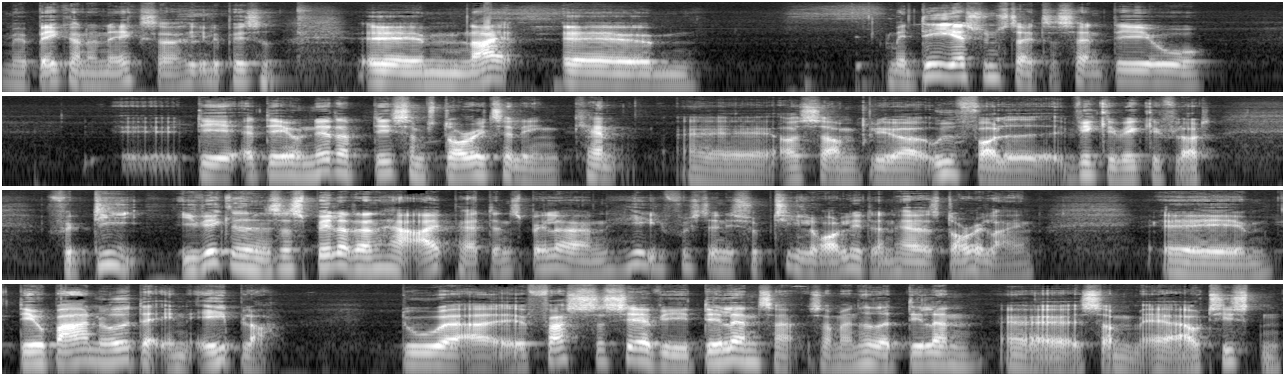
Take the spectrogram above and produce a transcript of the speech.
med bacon og eggs og hele pisset. Øh, nej, øh, Men det, jeg synes, der er interessant, det er jo, øh, det, det er jo netop det, som storytelling kan, øh, og som bliver udfoldet virkelig, virkelig flot. Fordi i virkeligheden så spiller den her iPad, den spiller en helt fuldstændig subtil rolle i den her storyline. Øh, det er jo bare noget, der enabler. Du er, øh, først så ser vi Dylan, som han hedder Dylan, øh, som er autisten.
